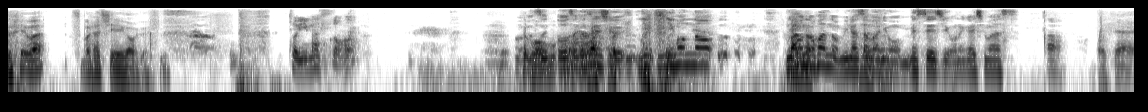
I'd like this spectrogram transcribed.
それは素晴らしい笑顔です。と言いますと大阪選手、に日本の、日本のファンの皆様にもメッセージお願いします。Ah, okay.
